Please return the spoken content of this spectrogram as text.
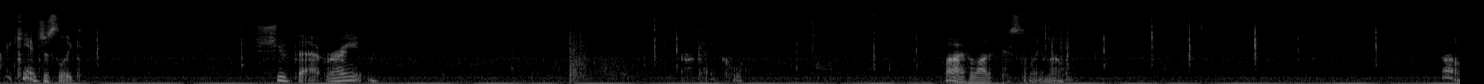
I can't just like shoot that, right? Okay, cool. Wow, I have a lot of pistol ammo. Oh.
